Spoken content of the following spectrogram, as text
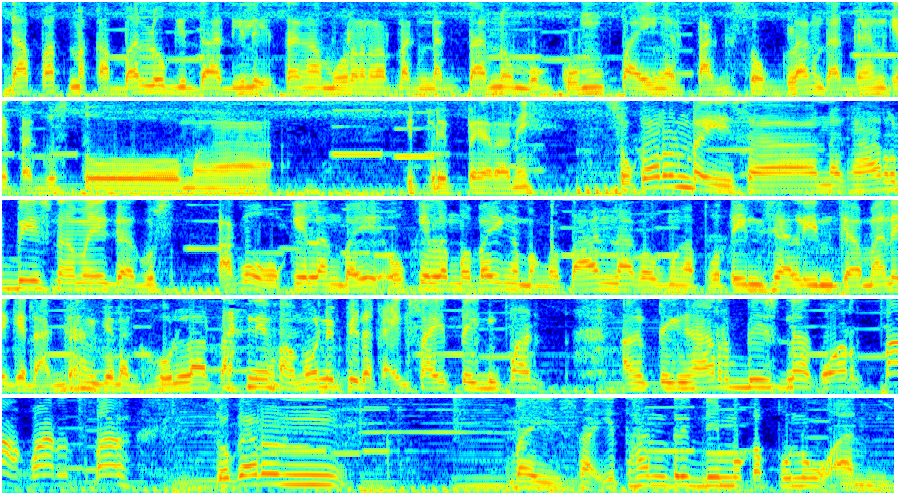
dapat makabalo kita dili ta nga mura ra tag nagtanom og kumpay nga tagsok lang daghan kita gusto mga i-prepare ni. So karon bay sa nag-harvest na may gagos ako okay lang bay okay lang ba bay nga mangutan na ako og mga potential income ani kay daghan kay naghulat ani mamo ni pinaka exciting part ang ting harvest na kwarta kwarta. So karon bay sa 800 nimo kapunuan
